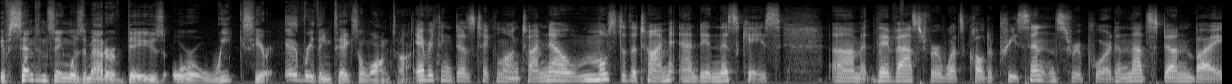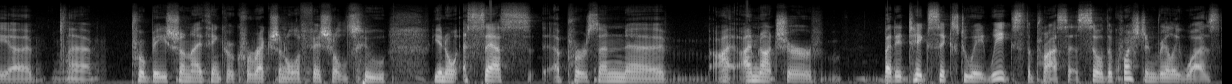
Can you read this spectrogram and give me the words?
if sentencing was a matter of days or weeks here. Everything takes a long time. Everything does take a long time. Now, most of the time, and in this case, um, they've asked for what's called a pre sentence report, and that's done by uh, uh, probation, I think, or correctional officials who, you know, assess a person. Uh, I, am not sure, but it takes six to eight weeks, the process. So the question really was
